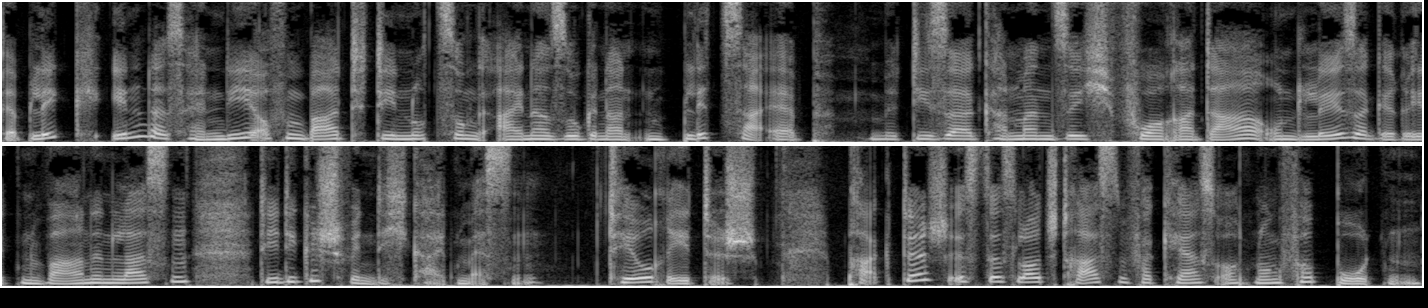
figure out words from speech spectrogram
Der Blick in das Handy offenbart die Nutzung einer sogenannten Blitzer-App. Mit dieser kann man sich vor Radar- und Lasergeräten warnen lassen, die die Geschwindigkeit messen theoretisch. Praktisch ist es laut Straßenverkehrsordnung verboten.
